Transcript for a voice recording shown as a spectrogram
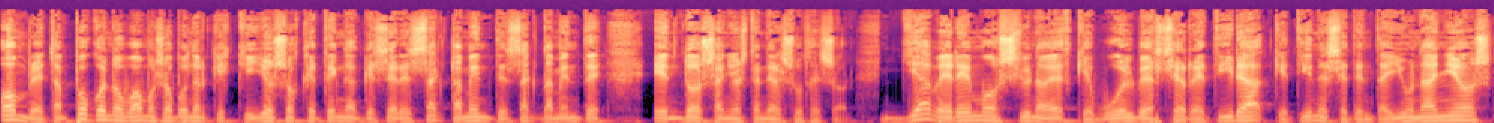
hombre, tampoco nos vamos a poner quisquillosos que tengan que ser exactamente, exactamente en dos años tener sucesor. Ya veremos si una vez que vuelve se retira, que tiene 71 años,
